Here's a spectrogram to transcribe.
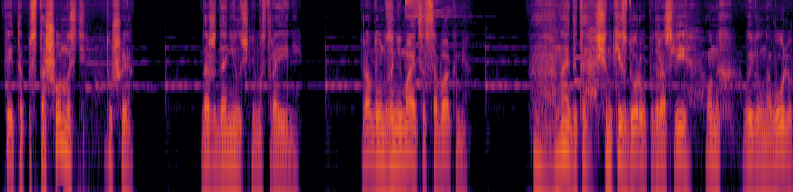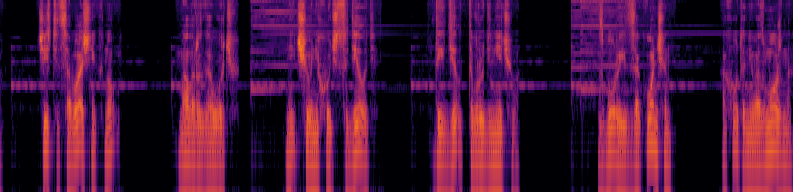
Какая-то опустошенность в душе. Даже Данилыч не в настроении. Правда, он занимается с собаками. Найды-то щенки здорово подросли, он их вывел на волю, чистит собачник, но мало разговорчив. Ничего не хочется делать. Да и делать-то вроде нечего. Сбор яиц закончен. Охота невозможна.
